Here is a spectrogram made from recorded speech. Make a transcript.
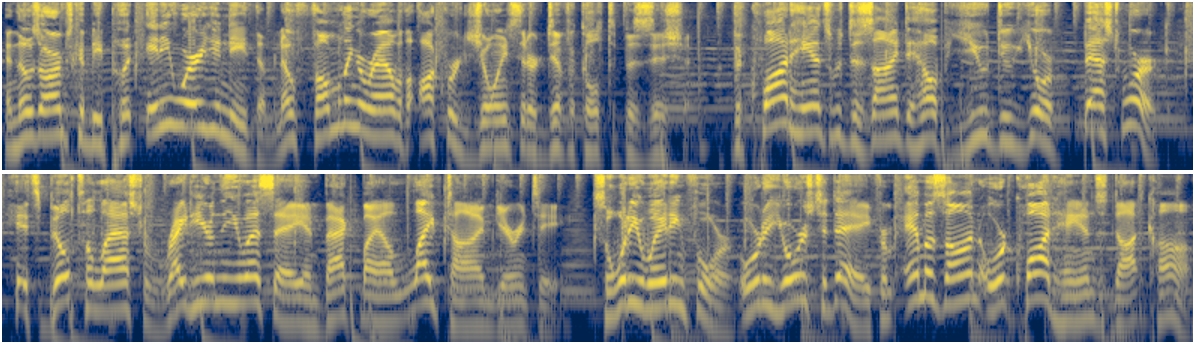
And those arms can be put anywhere you need them, no fumbling around with awkward joints that are difficult to position. The Quad Hands was designed to help you do your best work. It's built to last right here in the USA and backed by a lifetime guarantee. So what are you waiting for? Order yours today from Amazon or quadhands.com.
